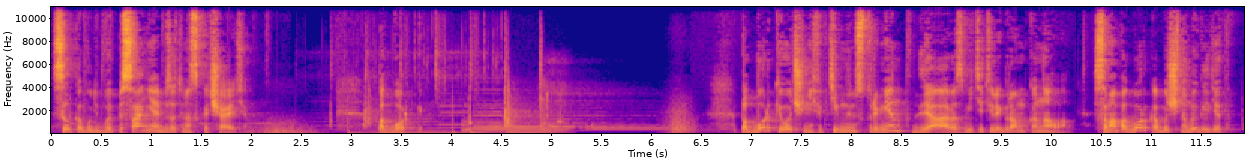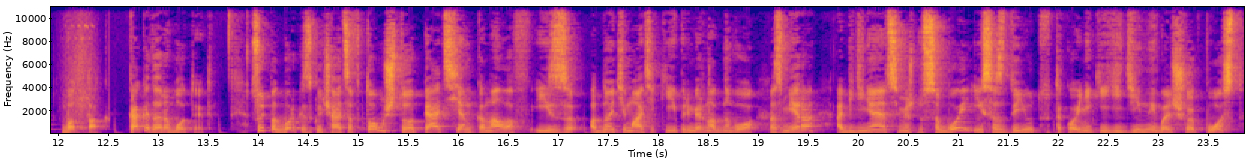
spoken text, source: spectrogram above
Ссылка будет в описании, обязательно скачайте. Подборки. Подборки очень эффективный инструмент для развития телеграм-канала. Сама подборка обычно выглядит вот так. Как это работает? Суть подборки заключается в том, что 5-7 каналов из одной тематики и примерно одного размера объединяются между собой и создают такой некий единый большой пост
